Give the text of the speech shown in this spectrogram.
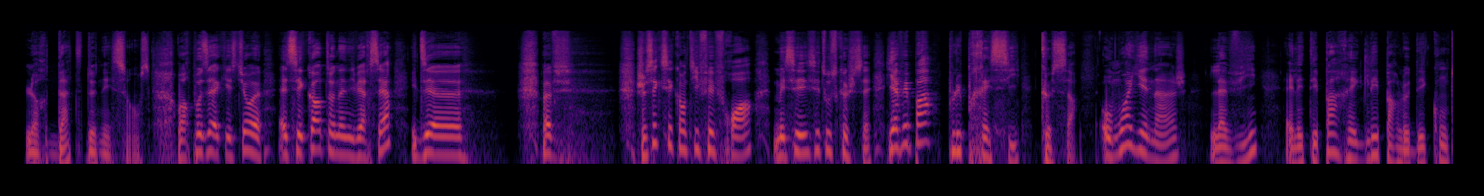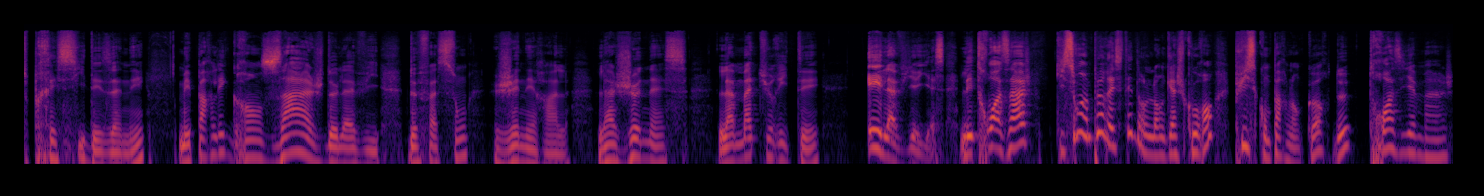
leur date de naissance. On leur posait la question, euh, c'est quand ton anniversaire? Il disait... Euh, bah, je sais que c'est quand il fait froid, mais c'est tout ce que je sais. Il n'y avait pas plus précis que ça. Au Moyen Âge, la vie, elle n'était pas réglée par le décompte précis des années, mais par les grands âges de la vie, de façon générale. La jeunesse, la maturité et la vieillesse. Les trois âges qui sont un peu restés dans le langage courant, puisqu'on parle encore de troisième âge.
